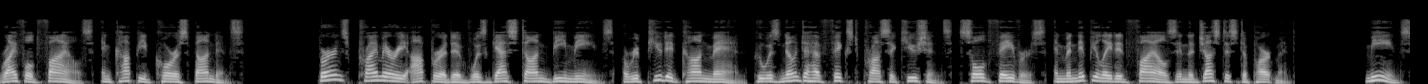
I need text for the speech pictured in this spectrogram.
rifled files, and copied correspondence. Burns' primary operative was Gaston B. Means, a reputed con man, who was known to have fixed prosecutions, sold favors, and manipulated files in the Justice Department. Means,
